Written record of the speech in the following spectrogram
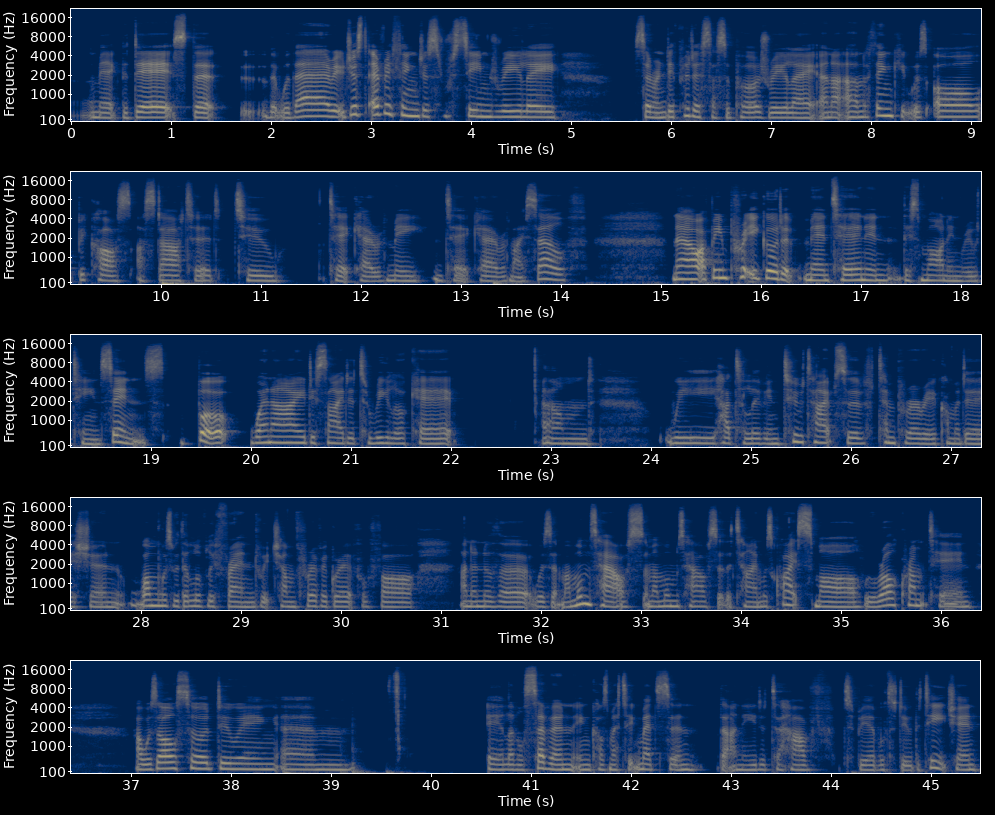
make the dates that that were there. It just everything just seemed really serendipitous, I suppose, really, and I, and I think it was all because I started to take care of me and take care of myself. Now, I've been pretty good at maintaining this morning routine since, but when I decided to relocate and we had to live in two types of temporary accommodation. One was with a lovely friend, which I'm forever grateful for, and another was at my mum's house. And my mum's house at the time was quite small, we were all cramped in. I was also doing um, a level seven in cosmetic medicine that I needed to have to be able to do the teaching.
